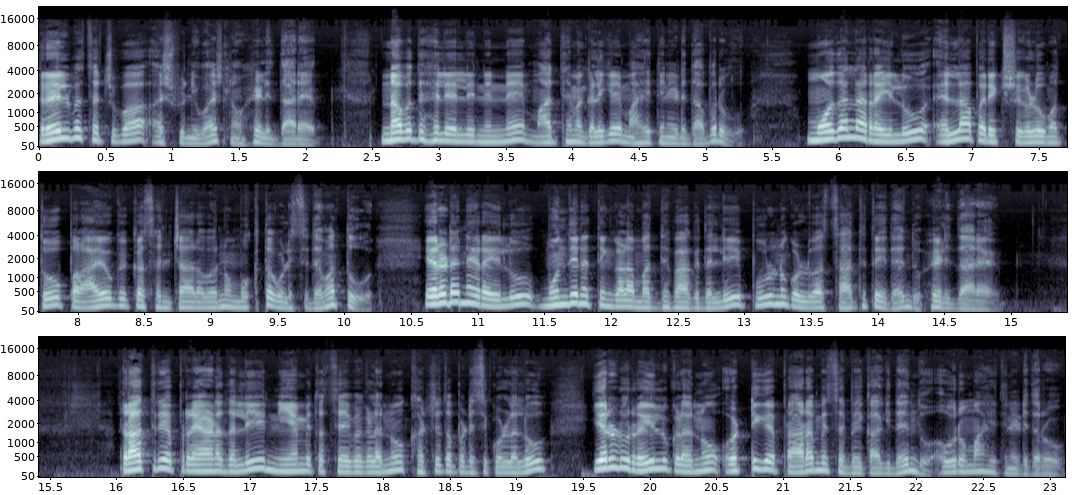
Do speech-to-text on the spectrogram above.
ರೈಲ್ವೆ ಸಚಿವ ಅಶ್ವಿನಿ ವೈಷ್ಣವ್ ಹೇಳಿದ್ದಾರೆ. ನವದೆಹಲಿಯಲ್ಲಿ ನಿನ್ನೆ ಮಾಧ್ಯಮಗಳಿಗೆ ಮಾಹಿತಿ ನೀಡಿದ ಅವರು ಮೊದಲ ರೈಲು ಎಲ್ಲಾ ಪರೀಕ್ಷೆಗಳು ಮತ್ತು ಪ್ರಾಯೋಗಿಕ ಸಂಚಾರವನ್ನು ಮುಕ್ತಗೊಳಿಸಿದೆ ಮತ್ತು ಎರಡನೇ ರೈಲು ಮುಂದಿನ ತಿಂಗಳ ಮಧ್ಯಭಾಗದಲ್ಲಿ ಪೂರ್ಣಗೊಳ್ಳುವ ಸಾಧ್ಯತೆ ಇದೆ ಎಂದು ಹೇಳಿದ್ದಾರೆ. ರಾತ್ರಿಯ ಪ್ರಯಾಣದಲ್ಲಿ ನಿಯಮಿತ ಸೇವೆಗಳನ್ನು ಖಚಿತಪಡಿಸಿಕೊಳ್ಳಲು ಎರಡು ರೈಲುಗಳನ್ನು ಒಟ್ಟಿಗೆ ಪ್ರಾರಂಭಿಸಬೇಕಾಗಿದೆ ಎಂದು ಅವರು ಮಾಹಿತಿ ನೀಡಿದರು.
